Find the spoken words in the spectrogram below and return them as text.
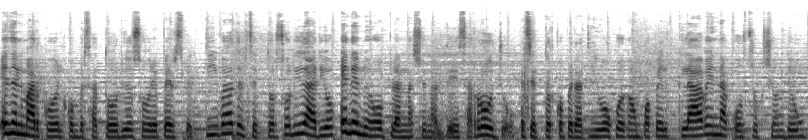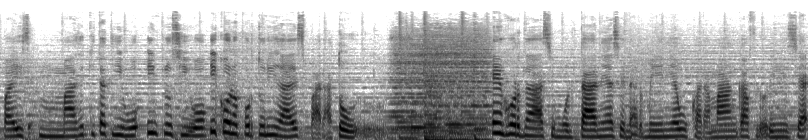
en el marco del conversatorio sobre perspectivas del sector solidario en el nuevo Plan Nacional de Desarrollo. El sector cooperativo juega un papel clave en la construcción de un país más equitativo, inclusivo y con oportunidades para todos. En jornadas simultáneas en Armenia, Bucaramanga, Florencia,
